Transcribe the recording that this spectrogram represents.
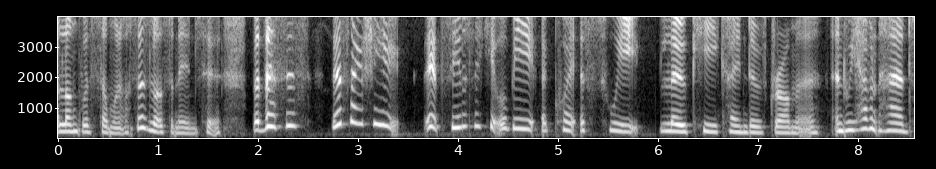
along with someone else. There's lots of names here, but this is this actually. It seems like it will be a quite a sweet, low key kind of drama. And we haven't had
